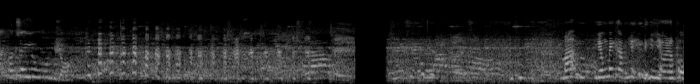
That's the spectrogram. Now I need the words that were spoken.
pag sa yung mundo Grabe. Ma'am, yung makeup niya hindi niyo na po tatanggalin yan? Siyempre, gabi na kailangan ko, pero ano lang yun eh. Kaya bumili tayo ng product namin kasi minsan nakakabot sa isang linggo. Oh? Or na yung nagkaroon ako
